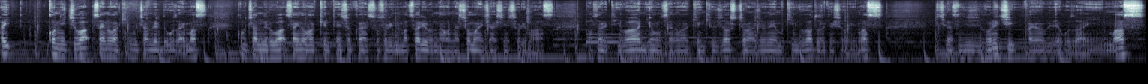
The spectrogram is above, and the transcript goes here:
はいこんにちは。才能がキングチャンネルでございます。このチャンネルは才能発見転職開発それにまつわるいろんな話を毎日配信しております。パーソナリティは日本才能学研究所視聴ラジオネームキングがお届けしております。7月25日火曜日でございます。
